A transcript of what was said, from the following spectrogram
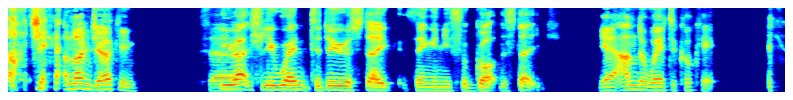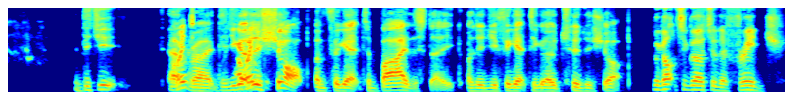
I'm not even joking. So you actually went to do a steak thing and you forgot the steak. yeah, and a way to cook it. Did you? Uh, to- right. Did you go to the shop and forget to buy the steak, or did you forget to go to the shop? Forgot to go to the fridge.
